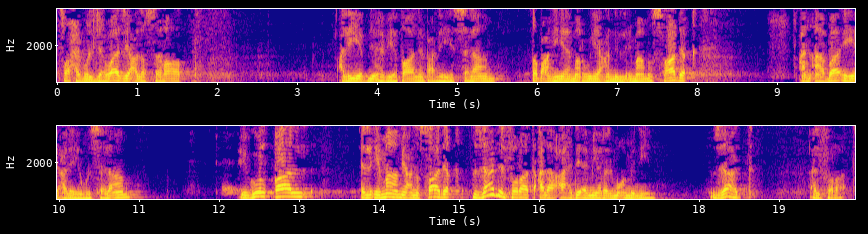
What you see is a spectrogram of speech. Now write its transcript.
صاحب الجواز على الصراط. علي بن أبي طالب عليه السلام. طبعا هي مروية عن الإمام الصادق عن آبائه عليهم السلام. يقول قال الإمام يعني الصادق زاد الفرات على عهد أمير المؤمنين. زاد الفرات.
